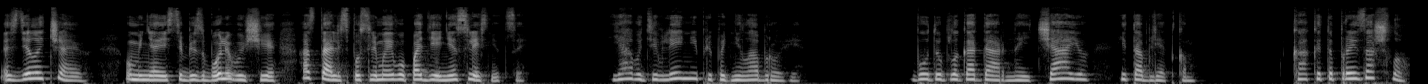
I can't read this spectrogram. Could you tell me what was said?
«Сделай чаю. У меня есть обезболивающие, остались после моего падения с лестницы». Я в удивлении приподняла брови. Буду благодарна и чаю, и таблеткам. Как это произошло?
